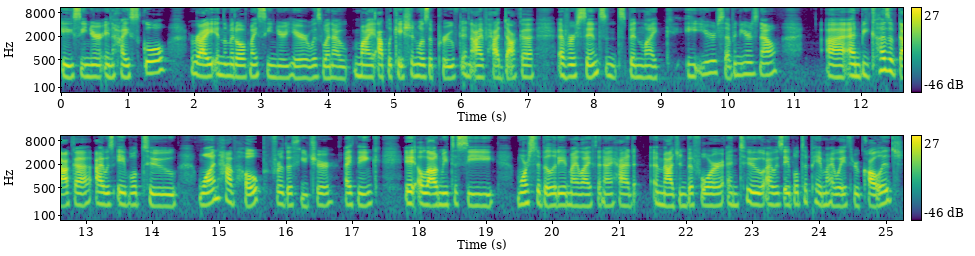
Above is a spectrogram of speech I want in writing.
a senior in high school. Right in the middle of my senior year was when I my application was approved, and I've had DACA ever since. And it's been like eight years, seven years now. Uh, and because of DACA, I was able to one have hope for the future. I think it allowed me to see more stability in my life than I had imagined before, and two, I was able to pay my way through college.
